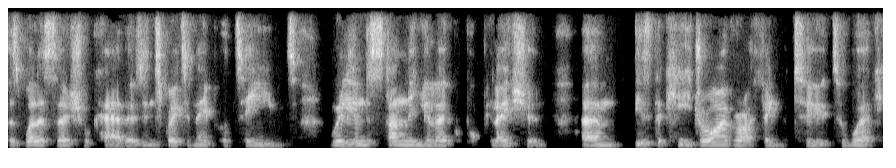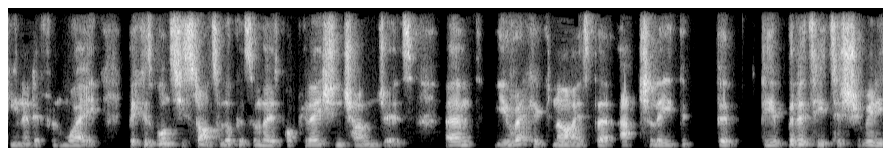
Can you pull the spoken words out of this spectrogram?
as well as social care, those integrated neighbourhood teams, really understanding your local population um, is the key driver, I think, to, to working in a different way. Because once you start to look at some of those population challenges, um, you recognise that actually the, the, the ability to really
